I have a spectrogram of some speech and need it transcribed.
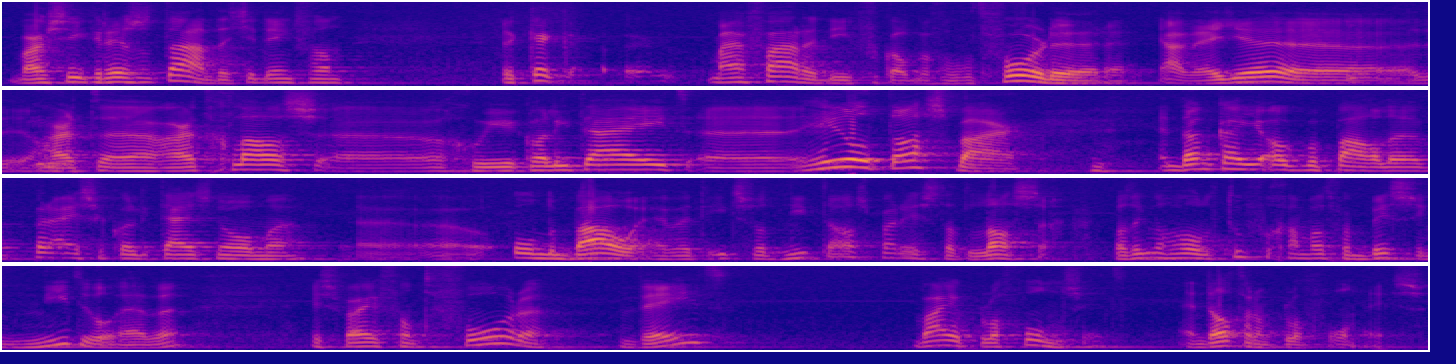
Waar zie ik resultaat? Dat je denkt van... eh, Kijk, mijn vader die verkoopt bijvoorbeeld voordeuren. Ja, weet je, eh, hard, hard glas, eh, goede kwaliteit, heel tastbaar. En dan kan je ook bepaalde prijs- en kwaliteitsnormen onderbouwen. En met iets wat niet tastbaar is, is dat lastig. Wat ik nog wil toevoegen aan wat voor business ik niet wil hebben, is waar je van tevoren weet waar je plafond zit. En dat er een plafond is.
